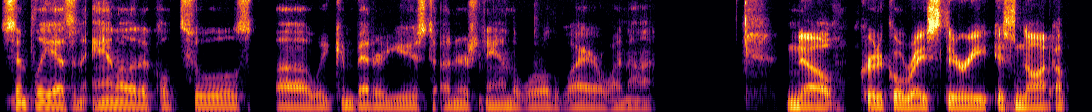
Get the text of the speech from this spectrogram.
simply as an analytical tools uh, we can better use to understand the world? Why or why not? No, critical race theory is not a,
